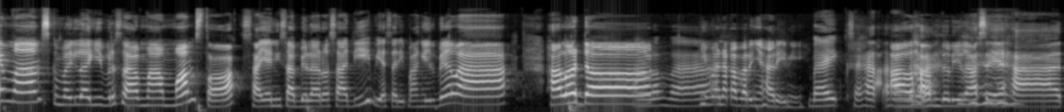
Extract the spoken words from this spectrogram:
Hai Moms, kembali lagi bersama Moms Talk. Saya Nisa Bella Rosadi, biasa dipanggil Bella. Halo dok. Halo Mbak. Gimana kabarnya hari ini? Baik, sehat. Alhamdulillah, sehat.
